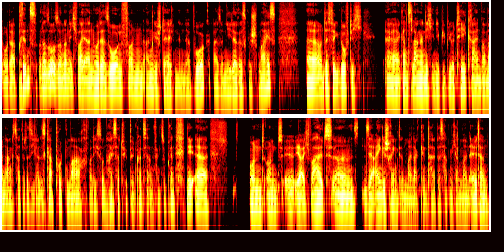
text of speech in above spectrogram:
oder Prinz oder so, sondern ich war ja nur der Sohn von Angestellten in der Burg, also niederes Geschmeiß. Äh, und deswegen durfte ich äh, ganz lange nicht in die Bibliothek rein, weil man Angst hatte, dass ich alles kaputt mache, weil ich so ein heißer Typ bin, könnte es ja anfangen zu brennen. Nee, äh, und, und äh, ja, ich war halt äh, sehr eingeschränkt in meiner Kindheit. Das hat mich an meinen Eltern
